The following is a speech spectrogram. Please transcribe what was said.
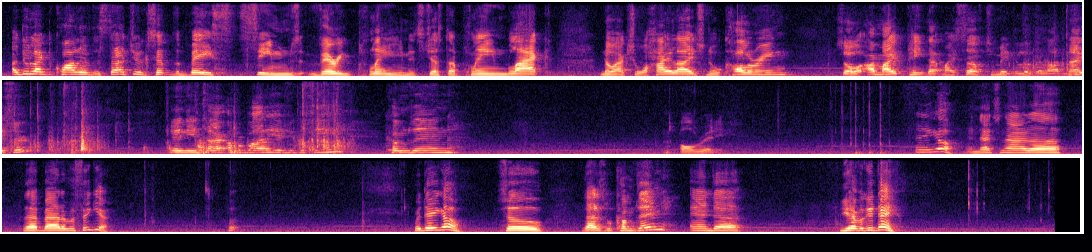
I do like the quality of the statue, except the base seems very plain. It's just a plain black, no actual highlights, no coloring. So I might paint that myself to make it look a lot nicer. And the entire upper body, as you can see, comes in already. There you go. And that's not uh, that bad of a figure. But, but there you go. So that is what comes in. And uh, you have a good day.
